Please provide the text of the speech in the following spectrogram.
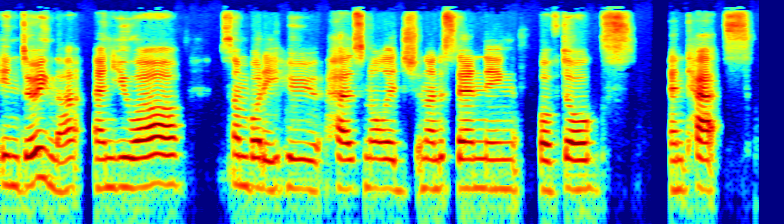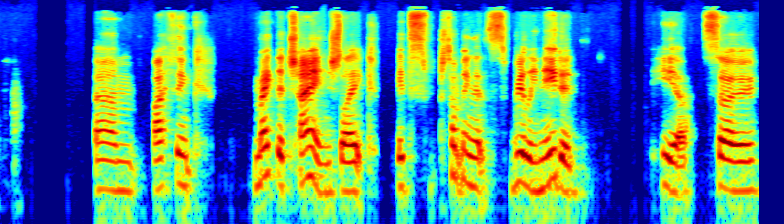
in doing that and you are somebody who has knowledge and understanding of dogs and cats um, i think make the change. Like it's something that's really needed here. So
